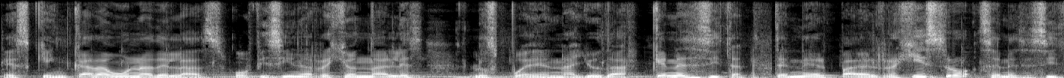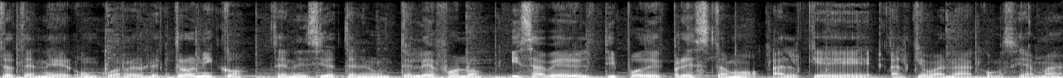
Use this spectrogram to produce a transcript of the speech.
es que en cada una de las oficinas regionales los pueden ayudar. ¿Qué necesitan? Tener para el registro se necesita tener tener un correo electrónico, se necesita tener un teléfono y saber el tipo de préstamo al que, al que van a, ¿cómo se llama?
